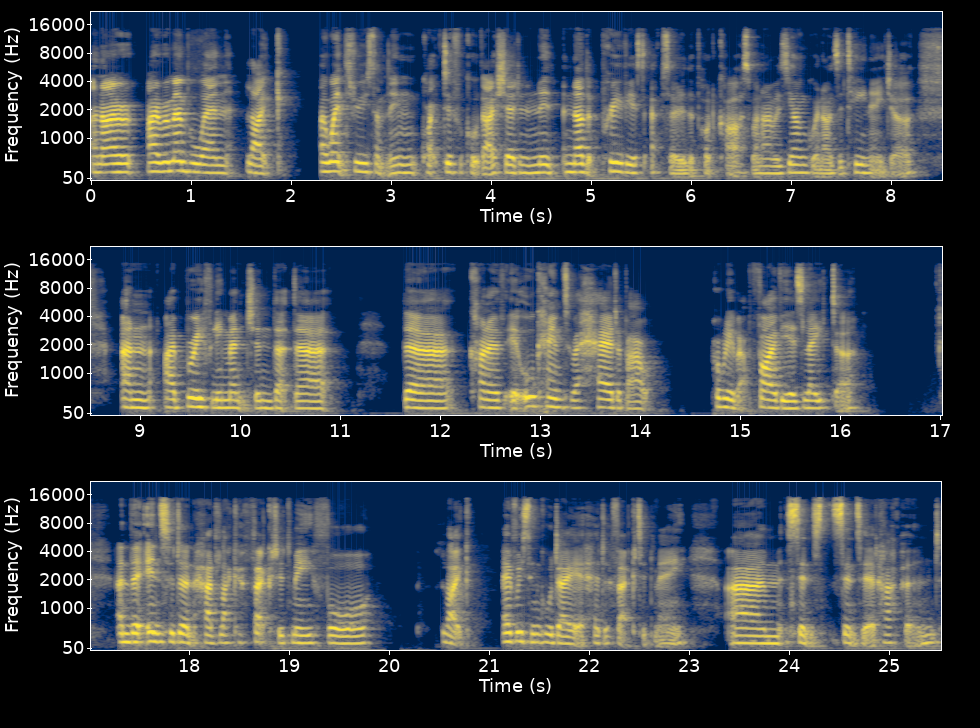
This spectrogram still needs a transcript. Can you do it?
And I I remember when like I went through something quite difficult that I shared in another previous episode of the podcast when I was younger when I was a teenager. And I briefly mentioned that the the kind of it all came to a head about probably about 5 years later. And the incident had like affected me for like every single day it had affected me um, since since it had happened.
